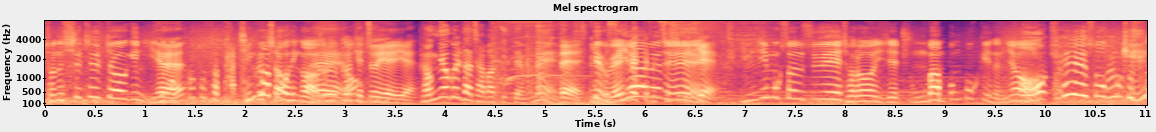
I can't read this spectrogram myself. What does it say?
저는 실질적인 이득은 예. 프로토스가 다 챙겨왔다고 그쵸. 생각해요. 네. 그렇겠죠. 예, 예. 병력을 다 잡았기 때문에 네. 이게 왜냐하면은 200대 예. 임진묵 선수의 저런 이제 중반 뽕뽑기는요 어? 최소? 프로토스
